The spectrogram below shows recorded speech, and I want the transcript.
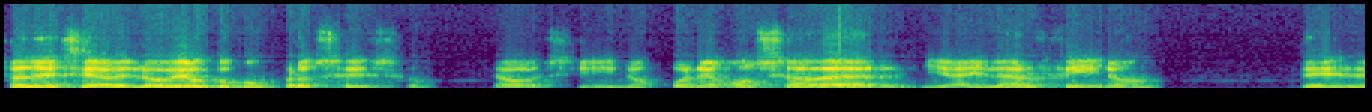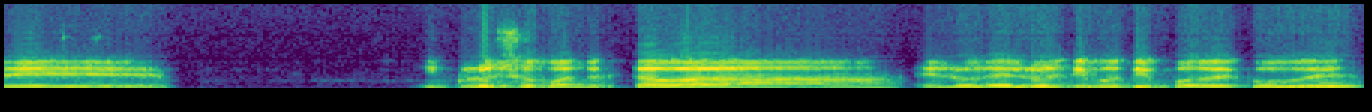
yo decía, lo veo como un proceso. Si nos ponemos a ver y a hilar fino, desde incluso cuando estaba el, el último tiempo de Coudet,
